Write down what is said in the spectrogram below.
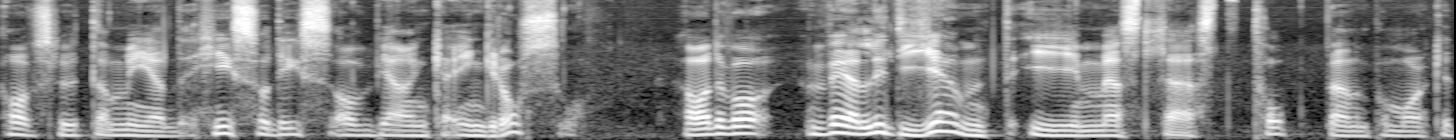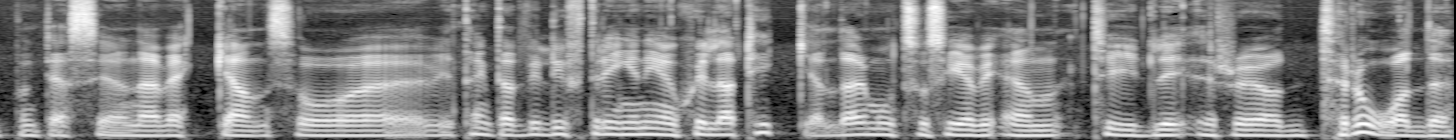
avsluta med hiss och diss av Bianca Ingrosso. Ja, det var väldigt jämnt i mest läst-toppen på market.se den här veckan, så eh, vi tänkte att vi lyfter ingen enskild artikel. Däremot så ser vi en tydlig röd tråd.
